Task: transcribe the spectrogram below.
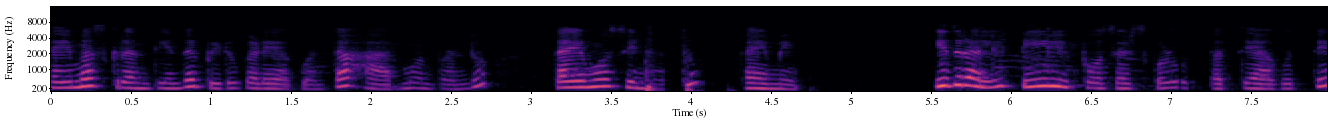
ಥೈಮಸ್ ಗ್ರಂಥಿಯಿಂದ ಬಿಡುಗಡೆಯಾಗುವಂತಹ ಹಾರ್ಮೋನ್ ಬಂದು ಥೈಮೋಸಿನ್ ಮತ್ತು ಥೈಮಿನ್. ಇದರಲ್ಲಿ ಟಿ ಲಿಂಫೋಸೈಟ್ಸ್ಗಳು ಉತ್ಪತ್ತಿ ಆಗುತ್ತೆ.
